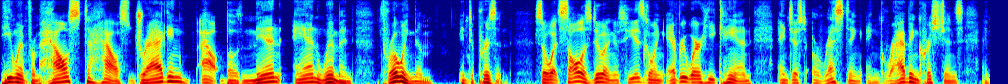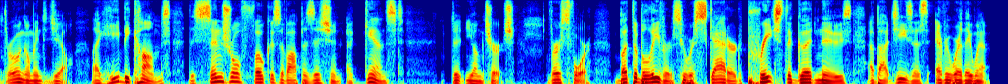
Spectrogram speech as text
He went from house to house, dragging out both men and women, throwing them into prison. So, what Saul is doing is he is going everywhere he can and just arresting and grabbing Christians and throwing them into jail. Like he becomes the central focus of opposition against the young church. Verse 4 But the believers who were scattered preached the good news about Jesus everywhere they went.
